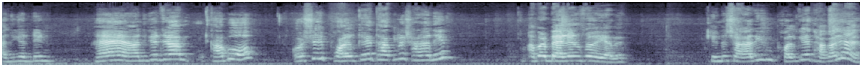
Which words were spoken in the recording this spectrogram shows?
আজকের দিন হ্যাঁ আজকে যা খাব অবশ্যই ফল খেয়ে থাকলে সারাদিন আবার ব্যালেন্স হয়ে যাবে। কিন্তু সারাদিন ফল খেয়ে থাকা যায়?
